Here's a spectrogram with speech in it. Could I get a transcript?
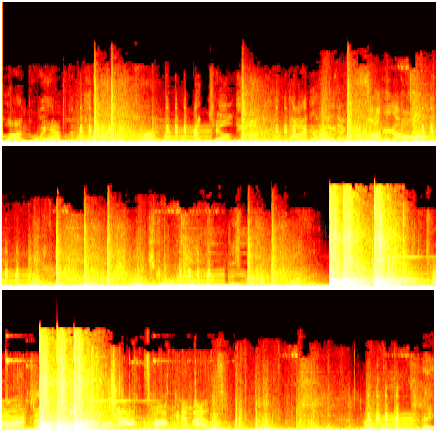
long do we have to distract the circle? Until the others find a way to shut it off. Hate pulling a short straw. This better be worth it. Time's up! What I'm talking about. Hey,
